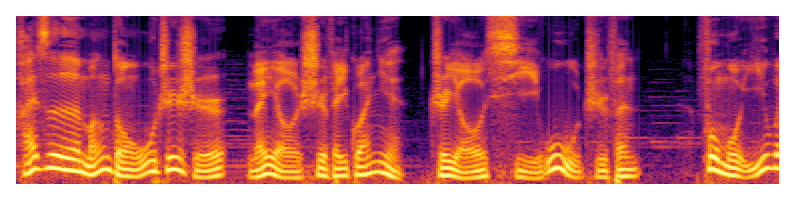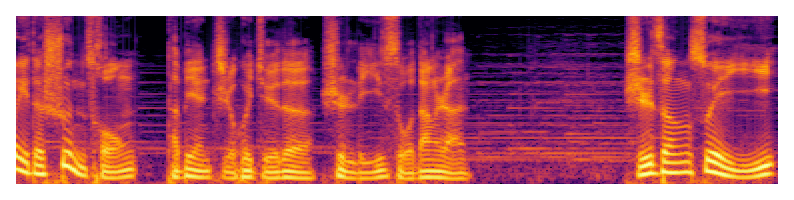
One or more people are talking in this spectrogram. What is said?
孩子懵懂无知时，没有是非观念，只有喜恶之分，父母一味的顺从，他便只会觉得是理所当然。时增岁移，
